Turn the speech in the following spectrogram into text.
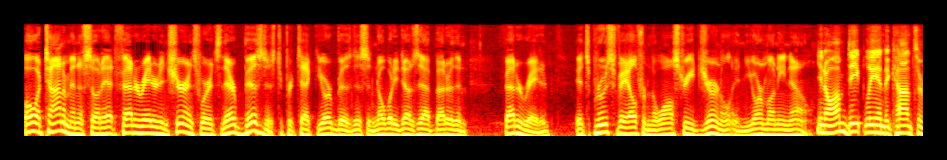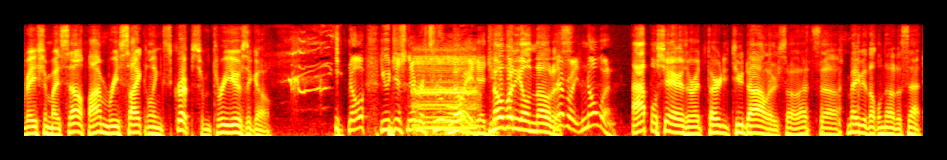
Owatonna, Minnesota, at Federated Insurance, where it's their business to protect your business, and nobody does that better than Federated. It's Bruce Vail from the Wall Street Journal in Your Money Now. You know, I'm deeply into conservation myself. I'm recycling scripts from three years ago. You know, you just never threw them away, did you? Nobody will notice. Never, no one. Apple shares are at $32, so that's uh, maybe they'll notice that.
